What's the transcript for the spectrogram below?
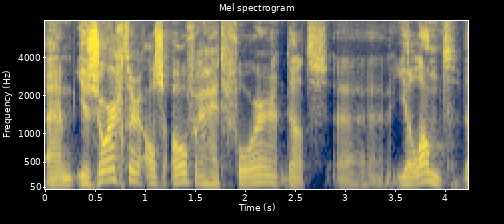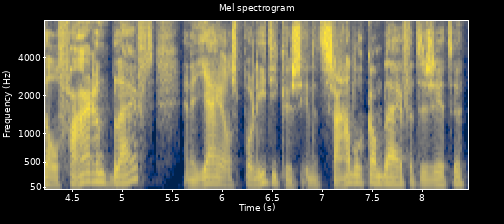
Um, je zorgt er als overheid voor dat uh, je land welvarend blijft en dat jij als politicus in het zadel kan blijven te zitten.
